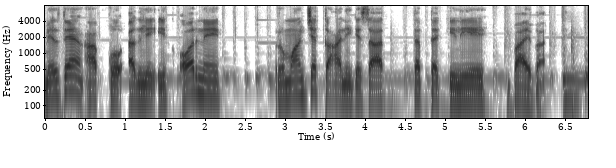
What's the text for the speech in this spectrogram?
मिलते हैं आपको अगले एक और नए रोमांचक कहानी के साथ। तब तक के लिए बाय बाय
